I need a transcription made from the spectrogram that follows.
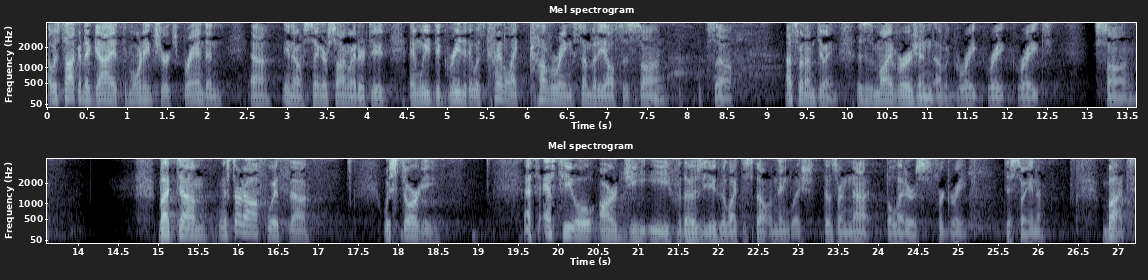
I was talking to a guy at the morning church, Brandon, uh, you know, singer songwriter dude, and we agreed that it was kind of like covering somebody else's song. So that's what I'm doing. This is my version of a great, great, great song. But um, I'm going to start off with uh, with Storge. That's S T O R G E for those of you who like to spell in English. Those are not the letters for Greek, just so you know. But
